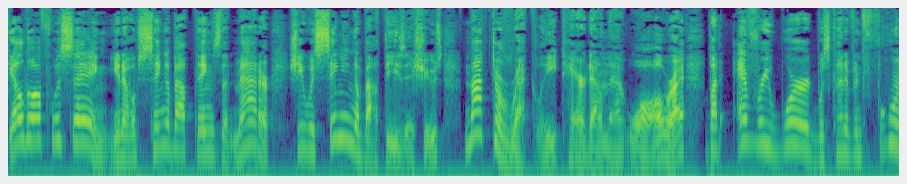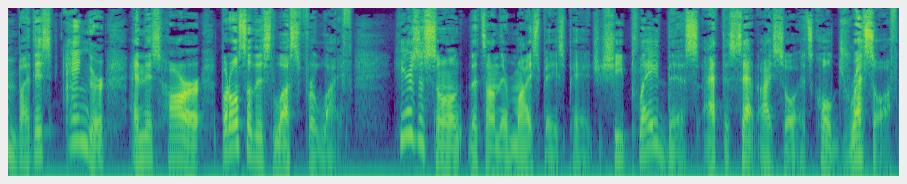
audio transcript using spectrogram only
Geldof was saying, you know, sing about things that matter. She was singing about these issues, not directly tear down that wall, right? But every word was kind of informed by this anger and this horror, but also this lust for life. Here's a song that's on their MySpace page. She played this at the set I saw. It's called Dress Off.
